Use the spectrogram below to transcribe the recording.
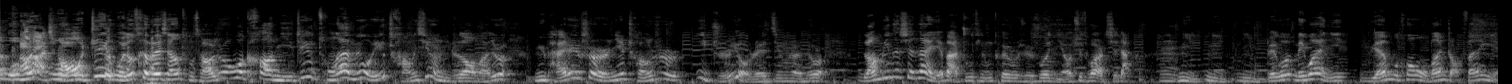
我我我，这个我就特别想吐槽，就是我靠，你这个从来没有一个长性，你知道吗？就是女排这事儿，人家城市一直有这精神，就是郎平他现在也把朱婷推出去，说你要去土耳其打，嗯你你你别关没关系，你语言不通，我帮你找翻译，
